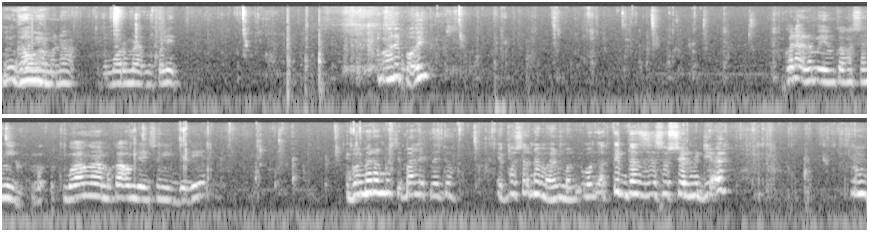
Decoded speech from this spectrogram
Ang Gawin gani. naman na. Gamora man akong palit. Ano pa eh? Alam mo yung kakasangig. Buwa nga makaon din sangig diri. Iba merang mas ibalik na ito. Ipuso naman, mag, mag-active na sa social media eh. Mm.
